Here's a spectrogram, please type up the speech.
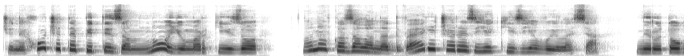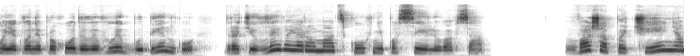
Чи не хочете піти за мною, Маркізо? Вона вказала на двері, через які з'явилася. Міру того, як вони проходили вглиб будинку, дратівливий аромат з кухні посилювався. Ваша печеня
